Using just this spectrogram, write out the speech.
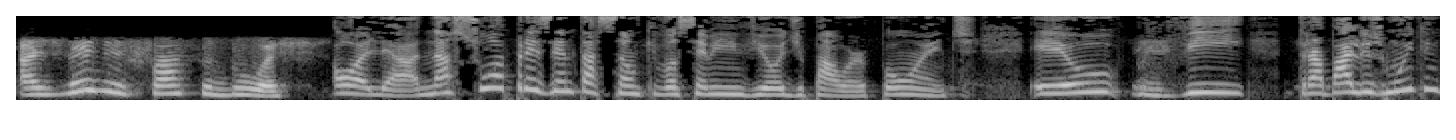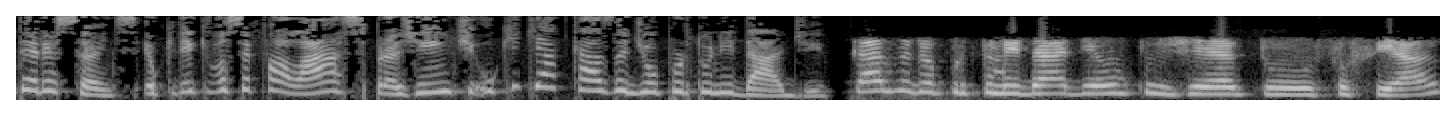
Às vezes faço duas. Olha, na sua apresentação que você me enviou de PowerPoint, eu vi trabalhos muito interessantes. Eu queria que você falasse pra gente o que é a Casa de Oportunidade. Casa de Oportunidade é um projeto social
